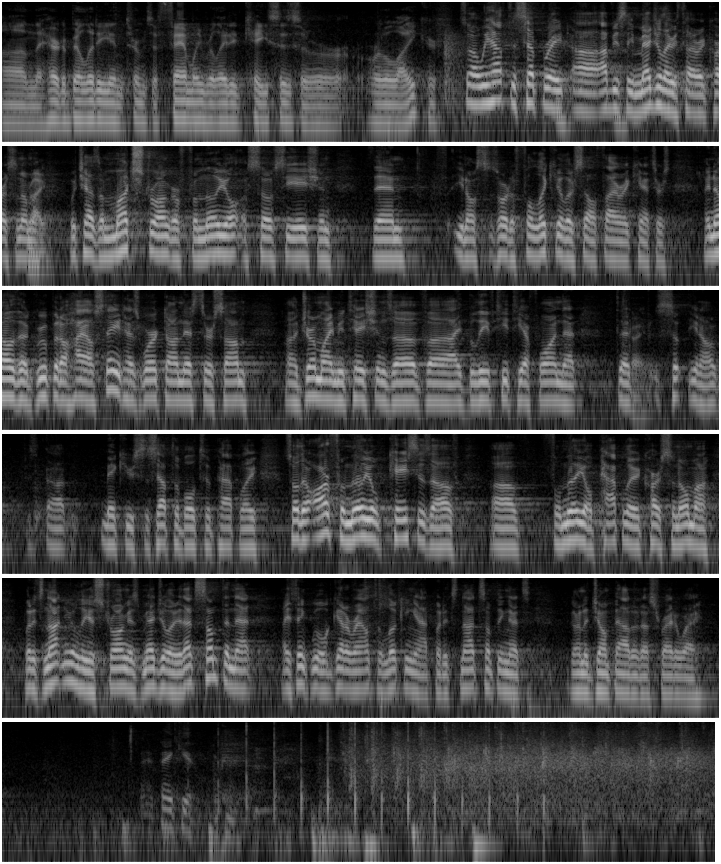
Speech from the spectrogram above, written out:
on the heritability in terms of family-related cases or, or the like? Or? So we have to separate, uh, obviously, medullary thyroid carcinoma, Right. which has a much stronger familial association than, you know, sort of follicular cell thyroid cancers. I know the group at Ohio State has worked on this. There's some uh, germline mutations of, uh, I believe, TTF1 that, that Right. so- you know, uh, make you susceptible to papillary. So there are familial cases of, of familial papillary carcinoma, but it's not nearly as strong as medullary. That's something that I think we'll get around to looking at, but it's not something that's going to jump out at us right away. Thank you.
